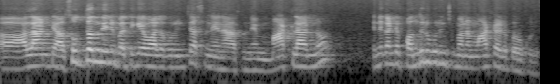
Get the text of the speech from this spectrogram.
అలాంటి అశుద్ధం తిని బతికే వాళ్ళ గురించి అసలు నేను అసలు నేను మాట్లాడను. ఎందుకంటే పందుల గురించి మనం మాట్లాడుకోకూడదు.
